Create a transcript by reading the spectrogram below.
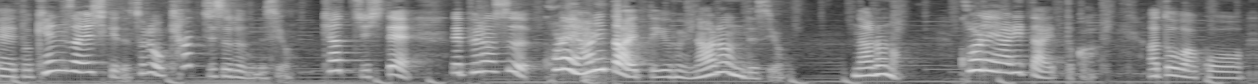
えーと、健在意識でそれをキャッチするんですよ。キャッチしてでプラスこれやりたいっていう風になるんですよ。なるの。これやりたいとか。あとはこう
